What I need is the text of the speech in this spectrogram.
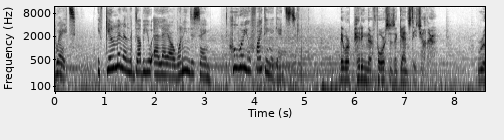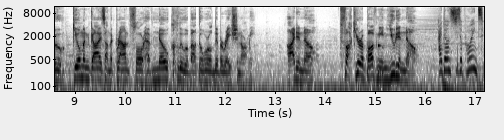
But wait. If Gilman and the WLA are one and the same, who were you fighting against? They were pitting their forces against each other. Rue, Gilman guys on the ground floor have no clue about the World Liberation Army. I didn't know. Fuck, you're above me and you didn't know. I don't see the point.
